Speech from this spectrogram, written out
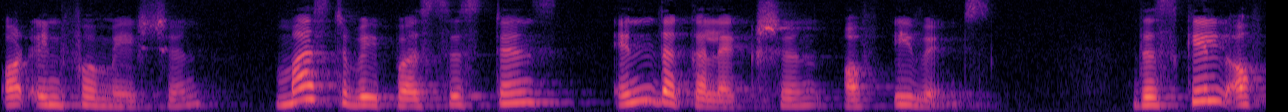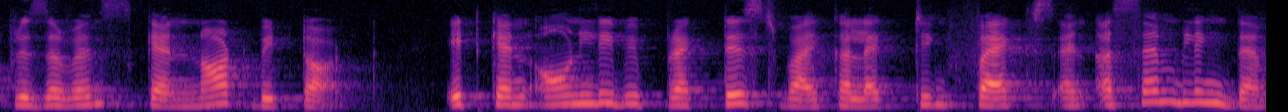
or information must be persistent in the collection of events. The skill of perseverance cannot be taught. It can only be practiced by collecting facts and assembling them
